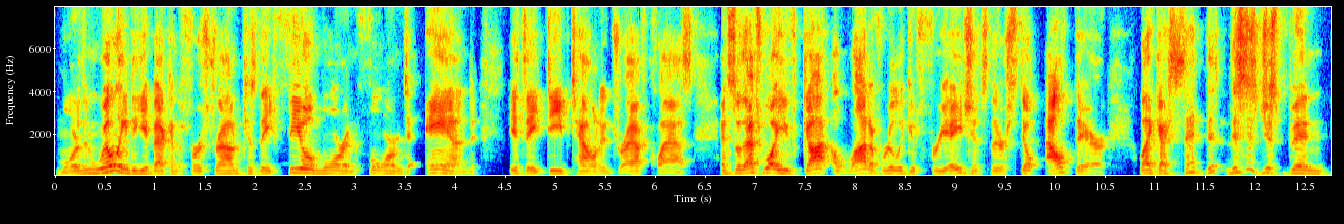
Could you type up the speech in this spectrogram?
more than willing to get back in the first round because they feel more informed and it's a deep, talented draft class. And so that's why you've got a lot of really good free agents that are still out there. Like I said, this, this has just been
